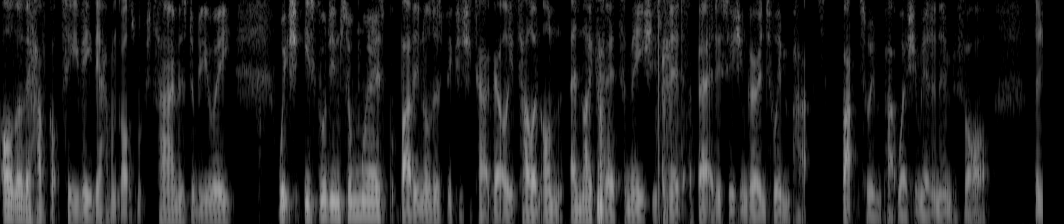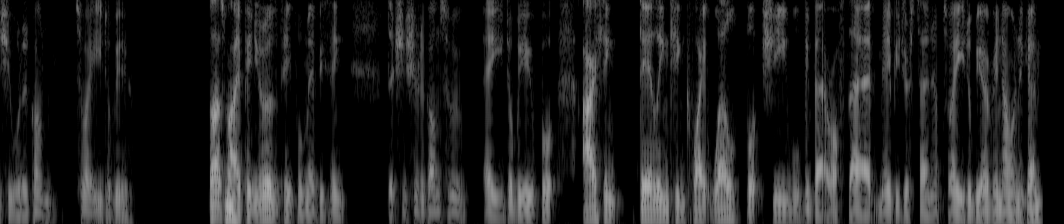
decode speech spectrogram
although they have got TV, they haven't got as much time as WE, which is good in some ways, but bad in others because you can't get all your talent on. And like I say, to me, she's made a better decision going to Impact, back to Impact, where she made a name before, than she would have gone to AEW. But that's my hmm. opinion. Other people maybe think that she should have gone to AEW, but I think they're linking quite well. But she will be better off there, maybe just turning up to AEW every now and again,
